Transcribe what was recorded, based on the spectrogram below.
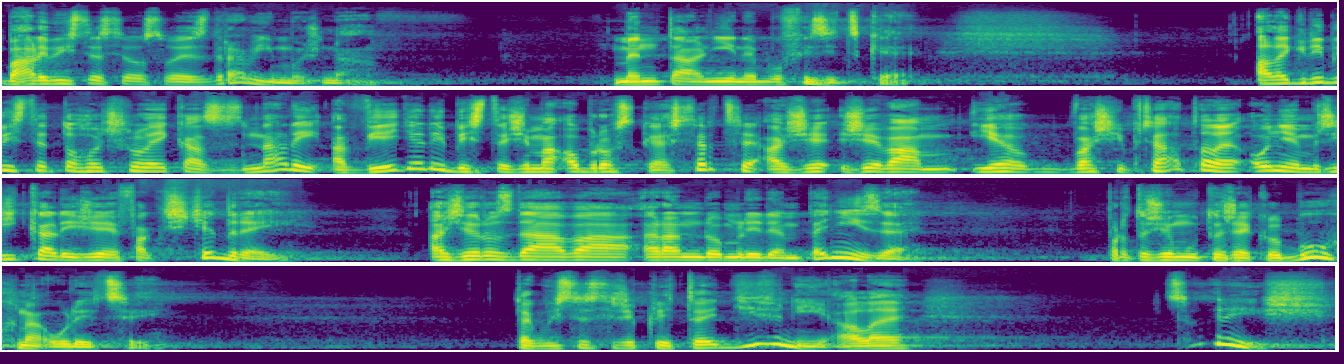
Báli byste se o svoje zdraví možná. Mentální nebo fyzické. Ale kdybyste toho člověka znali a věděli byste, že má obrovské srdce a že, že vám jeho, vaši přátelé o něm říkali, že je fakt štědrej a že rozdává random lidem peníze, protože mu to řekl Bůh na ulici, tak byste si řekli, to je divný, ale co když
